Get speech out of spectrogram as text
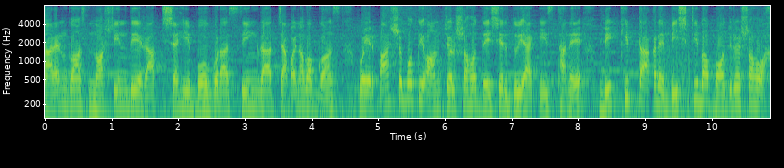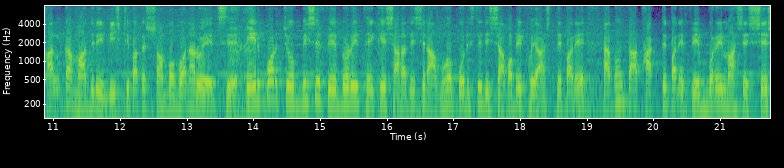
নারায়ণগঞ্জ, নরসিংদী, রাজশাহী বগুড়া, সিংড়া, চাঁপাইনবাবগঞ্জ ও এর পার্শ্ববর্তী অঞ্চল সহ দেশের দুই এক স্থানে বিক্ষিপ্ত আকারে বৃষ্টি বা বজ্রসহ হালকা মাঝারি বৃষ্টিপাতের সম্ভাবনা রয়েছে। এরপর চব্বিশে ফেব্রুয়ারি থেকে সারা দেশের আবহাওয়া পরিস্থিতি স্বাভাবিক হয়ে আসতে পারে এবং তা থাকতে পারে ফেব্রুয়ারি মাসের শেষ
